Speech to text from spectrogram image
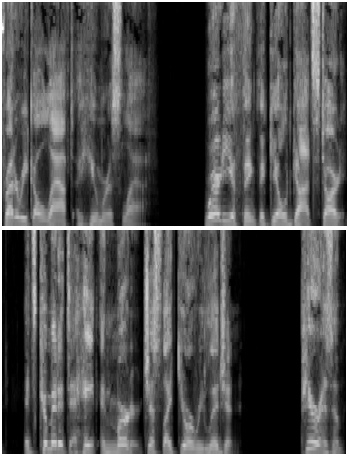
Frederico laughed a humorous laugh. Where do you think the guild got started? It's committed to hate and murder, just like your religion. Purism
